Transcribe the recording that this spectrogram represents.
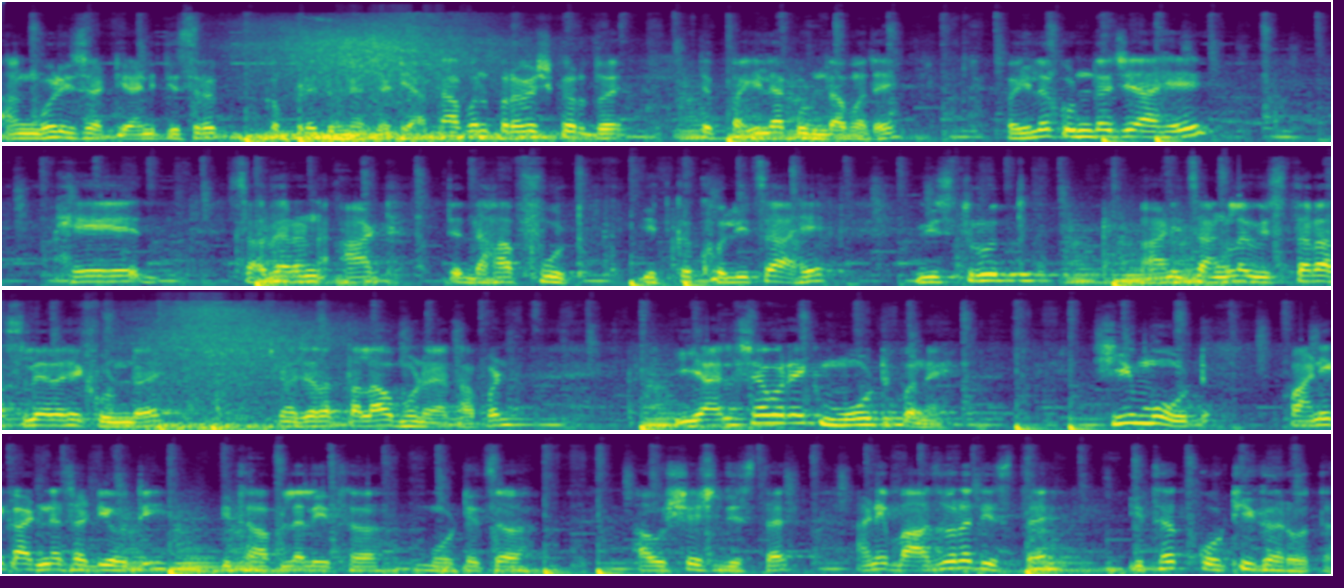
आंघोळीसाठी आणि तिसरं कपडे धुण्यासाठी. आता आपण प्रवेश करतोय ते पहिल्या कुंडामध्ये. पहिलं कुंड जे आहे हे साधारण आठ ते दहा फूट इतकं खोलीचं आहे. विस्तृत आणि चांगला विस्तार असलेलं हे कुंड आहे. किंवा ज्याला तलाव म्हणूयात आपण. याच्यावर एक मोठ पण आहे. ही मोठ पाणी काढण्यासाठी होती. इथं आपल्याला इथं मोठेचं अवशेष दिसत आहेत आणि बाजूला दिसत आहे इथं कोठी घर होतं.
